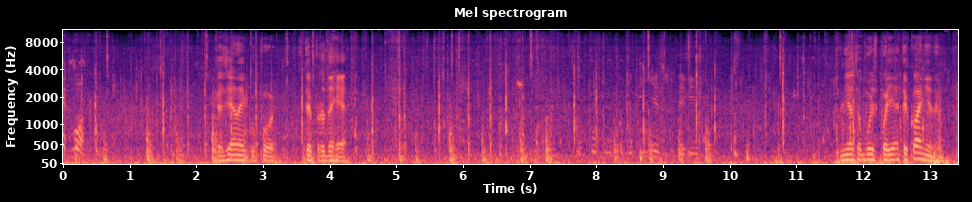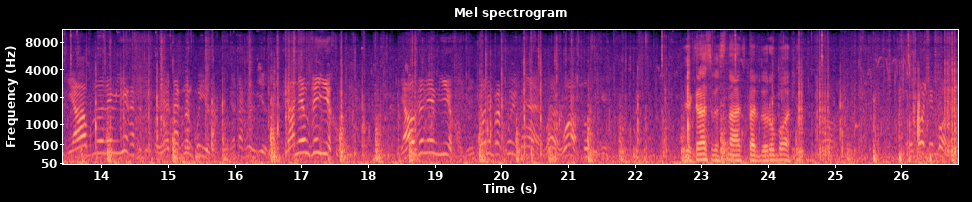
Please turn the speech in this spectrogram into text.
Коник во. Кажи, не купуй. Ти продаєш. Тобто. Ні, то будеш поїти коні. Я буду ним їхати, я так ним поїду. Я так ним їздив. Я ним вже їхав. Я вже ним їхав. Нічого не бракує коня. Во, во, що буде. Якраз весна тепер до роботи. Робочий коник.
